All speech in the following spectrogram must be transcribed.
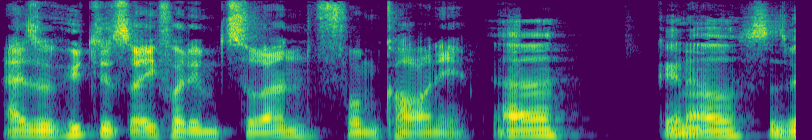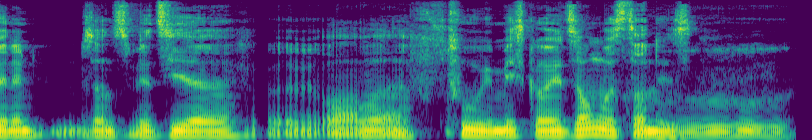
Also hütet euch vor dem Zorn vom Kani. Ja, genau. Sonst wird, sonst wird's hier, äh, aber puh, ich muss gar nicht sagen, was dann ist. Uh.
